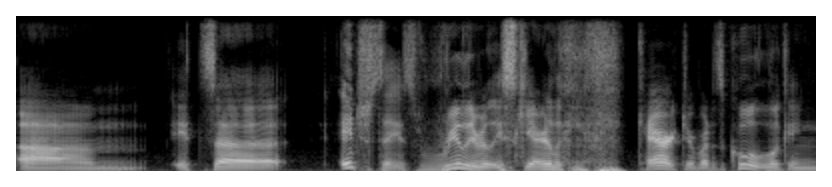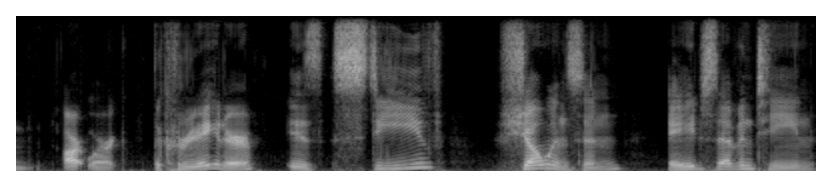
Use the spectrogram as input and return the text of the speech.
Um, it's uh interesting. It's really really scary looking character, but it's cool looking artwork. The creator is Steve Schoenson, age 17,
